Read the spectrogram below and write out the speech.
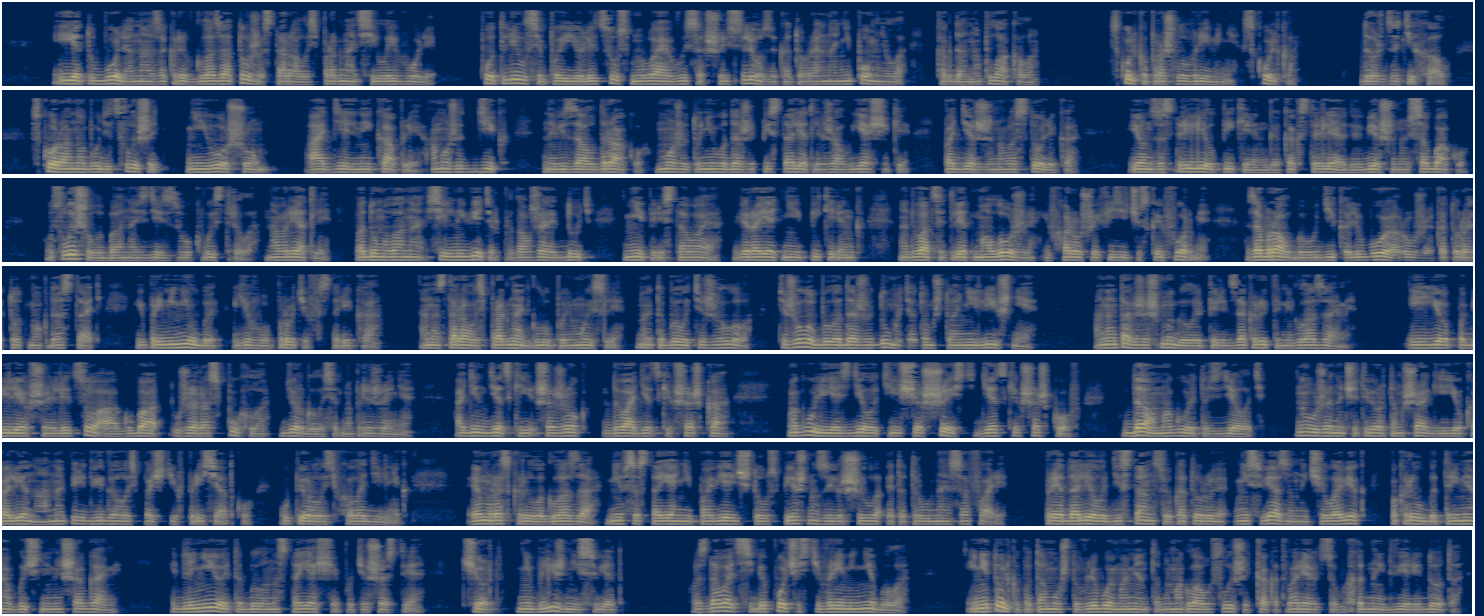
И эту боль она, закрыв глаза, тоже старалась прогнать силой воли. Пот лился по ее лицу, смывая высохшие слезы, которые она не помнила, когда она плакала. Сколько прошло времени? Сколько? Дождь затихал. Скоро она будет слышать не его шум, а отдельные капли. А может, Дик навязал драку, может, у него даже пистолет лежал в ящике подержанного столика, и он застрелил Пикеринга, как стреляют в бешеную собаку. Услышала бы она здесь звук выстрела? Навряд ли. Подумала она, сильный ветер продолжает дуть, не переставая. Вероятнее, Пикеринг на двадцать лет моложе и в хорошей физической форме, забрал бы у Дика любое оружие, которое тот мог достать, и применил бы его против старика. Она старалась прогнать глупые мысли, но это было тяжело. Тяжело было даже думать о том, что они лишние. Она также шмыгала перед закрытыми глазами. И ее побелевшее лицо, а губа уже распухла, дергалась от напряжения. Один детский шажок, два детских шажка. Могу ли я сделать еще шесть детских шажков? Да, могу это сделать но уже на четвертом шаге ее колена она передвигалась почти в присядку, уперлась в холодильник. Эм раскрыла глаза, не в состоянии поверить, что успешно завершила это трудное сафари. Преодолела дистанцию, которую несвязанный человек покрыл бы тремя обычными шагами. И для нее это было настоящее путешествие. Черт, не ближний свет. Воздавать себе почести времени не было — и не только потому, что в любой момент она могла услышать, как отворяются выходные двери Дота.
